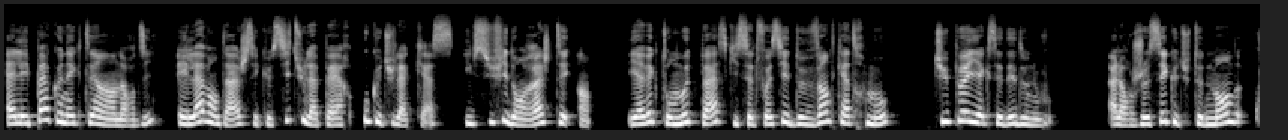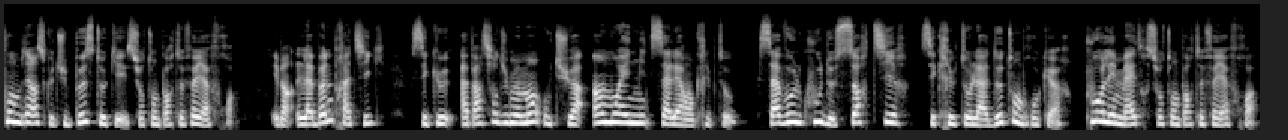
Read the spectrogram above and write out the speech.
Elle n'est pas connectée à un ordi, et l'avantage c'est que si tu la perds ou que tu la casses, il suffit d'en racheter un. Et avec ton mot de passe, qui cette fois-ci est de 24 mots, tu peux y accéder de nouveau. Alors je sais que tu te demandes combien est-ce que tu peux stocker sur ton portefeuille à froid. Eh bien, la bonne pratique, c'est que à partir du moment où tu as un mois et demi de salaire en crypto, ça vaut le coup de sortir ces cryptos-là de ton broker pour les mettre sur ton portefeuille à froid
